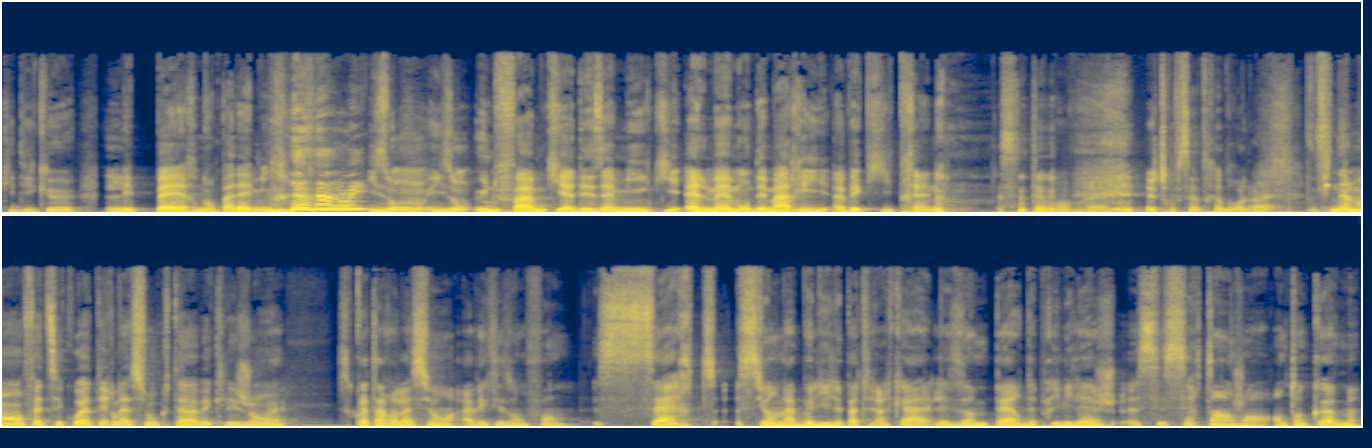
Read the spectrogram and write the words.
qui dit que les pères n'ont pas d'amis. ils, ont, ils ont une femme qui a des amis qui elles-mêmes ont des maris avec qui ils traînent. C'est tellement vrai. Et je trouve ça très drôle. Ouais. Finalement, en fait, c'est quoi tes relations que tu as avec les gens? Ouais. C'est quoi ta relation avec tes enfants? Certes, si on abolit le patriarcat, les hommes perdent des privilèges. C'est certain, genre, en tant qu'homme,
